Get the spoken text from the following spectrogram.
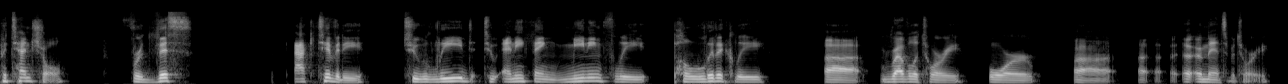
potential for this activity to lead to anything meaningfully politically uh, revelatory or uh, uh, uh, emancipatory.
